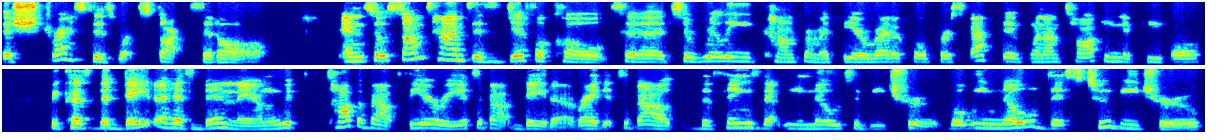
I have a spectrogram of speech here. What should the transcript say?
the stress is what starts it all. And so sometimes it's difficult to, to really come from a theoretical perspective when I'm talking to people because the data has been there. When we talk about theory, it's about data, right? It's about the things that we know to be true. Well, we know this to be true,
